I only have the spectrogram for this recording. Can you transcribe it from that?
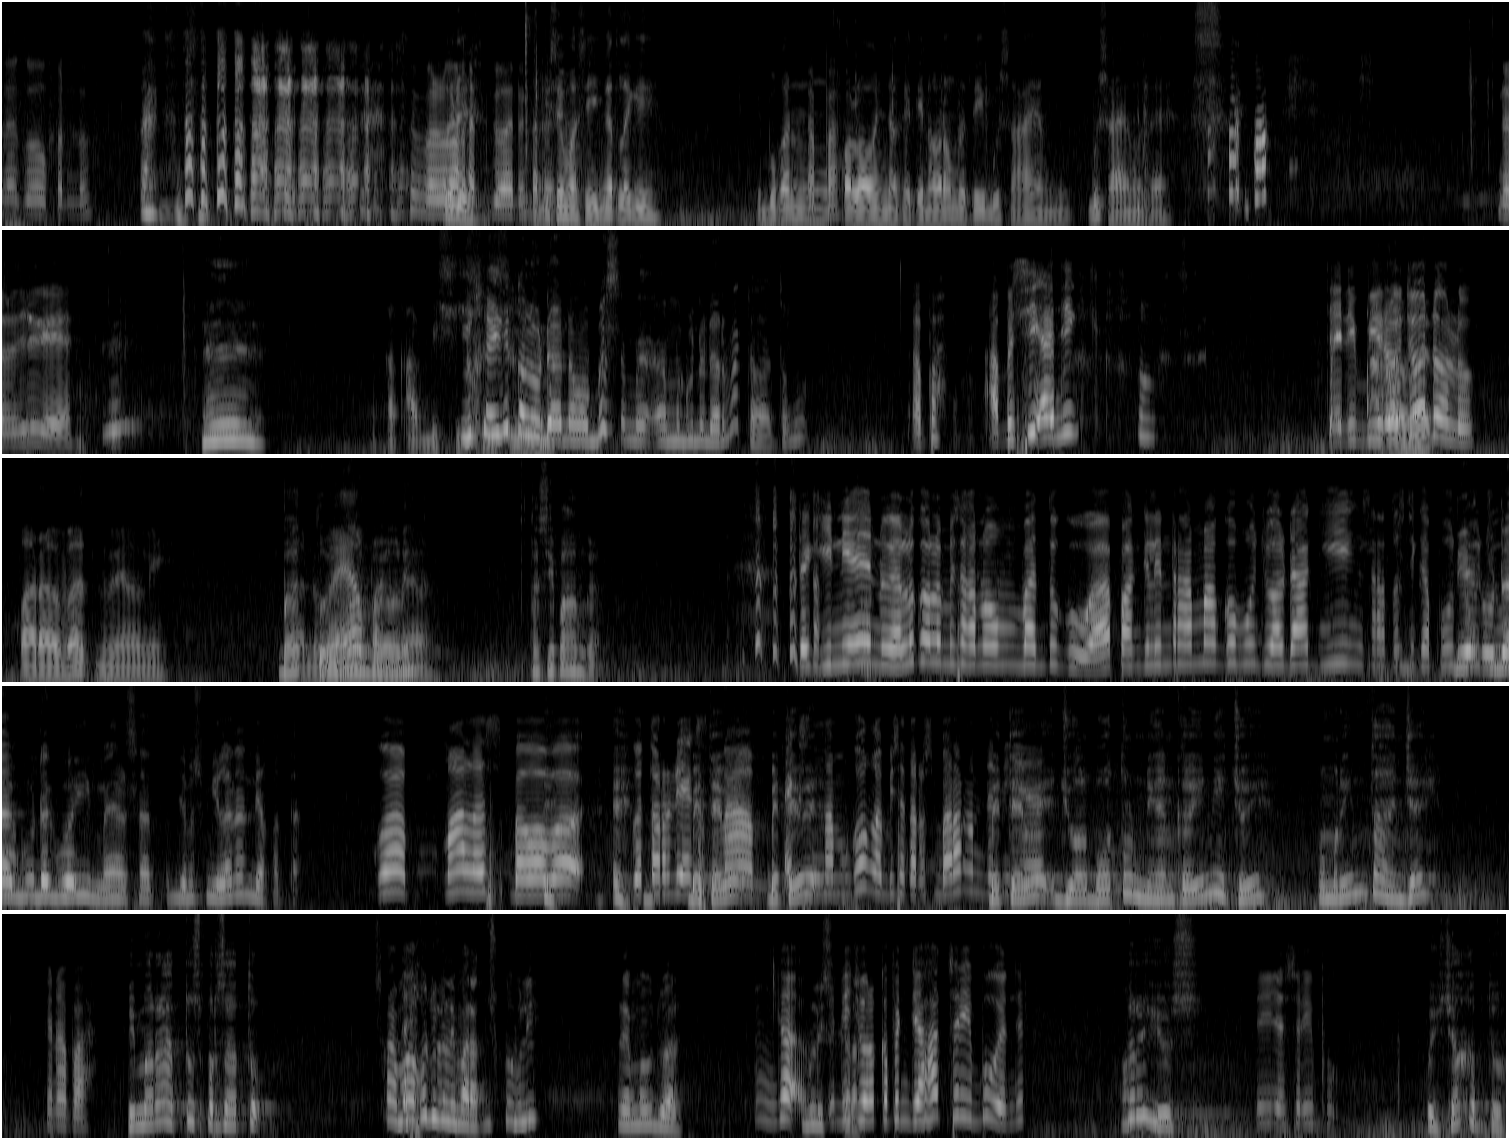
Lah gue open lu. Sebel Udah deh, banget gue aduh. Tapi saya masih ingat lagi. Ibu kan kalau nyakitin orang berarti ibu sayang. Ibu sayang sama saya. Bener juga ya. Kak abis Lu kayaknya kalau udah nama bus sama, sama Guna Dharma cocok. Apa? Apa sih anjing? Jadi biro Parah jodoh lu. Parah banget Noel nih. Betul, Noel, emang Noel. Kasih paham nggak? Udah gini aja Noel, lu kalau misalkan mau membantu gua, panggilin Rama, gua mau jual daging 137. Dia udah gua udah gua email saat jam 9-an dia kota. Gua males bawa, bawa gua taruh di X6. BTW BTW X6 gua nggak bisa taruh sembarangan BTW jadinya. jual botol mendingan ke ini cuy. Pemerintah anjay. Kenapa? 500 per satu. Sama aku juga 500 gua beli. Dia mau jual. Enggak, Beli sekarang. dijual ke penjahat 1000 anjir. Serius? Iya, 1000. Wih, cakep tuh.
